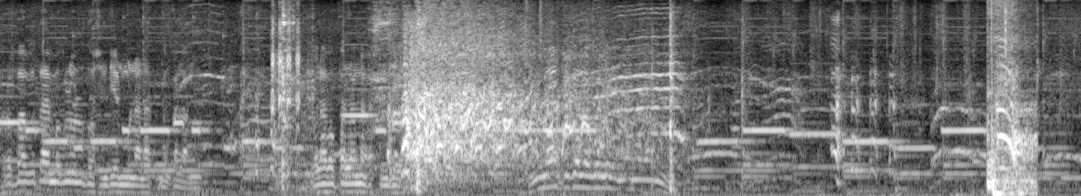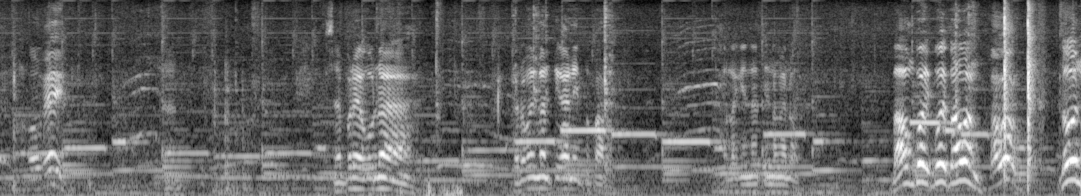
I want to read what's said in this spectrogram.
pero bago tayo magluluto, sindihan muna natin ng kalang. Wala pa pala nakasindi. Ano na, ulit. Ano lang. Okay. Yan. Siyempre, una, karoon may mantika nito pare. Lalagyan natin ng ano. Bawang boy, boy, bawang! Bawang. Doon!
